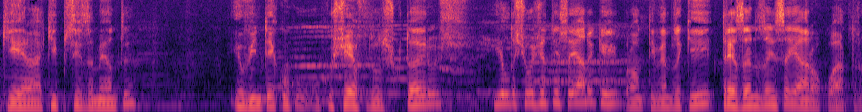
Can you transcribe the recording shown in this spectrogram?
que era aqui precisamente, eu vim ter com, com o chefe dos escoteiros e ele deixou a gente ensaiar aqui. Pronto, tivemos aqui três anos a ensaiar, ou quatro.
